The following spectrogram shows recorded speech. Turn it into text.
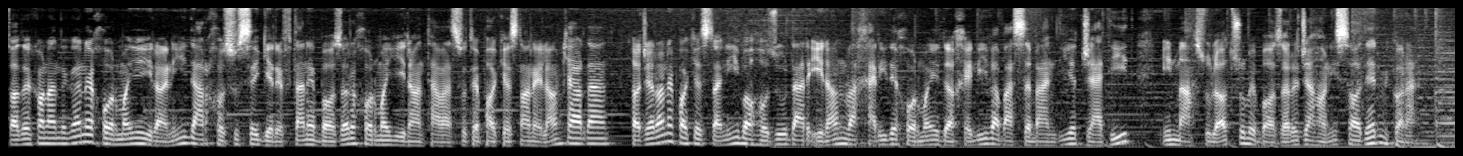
صادرکنندگان خرمای ایرانی در خصوص گرفتن بازار خرمای ایران توسط پاکستان اعلام کردند تاجران پاکستانی با حضور در ایران و خرید خرمای داخلی و بسته‌بندی جدید این محصولات رو به بازار جهانی صادر می‌کنند.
